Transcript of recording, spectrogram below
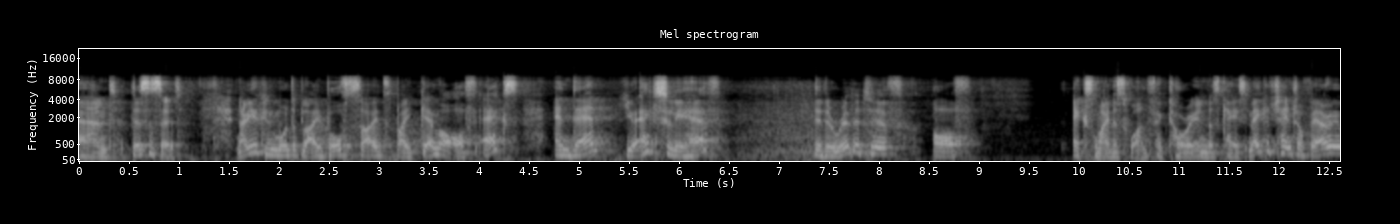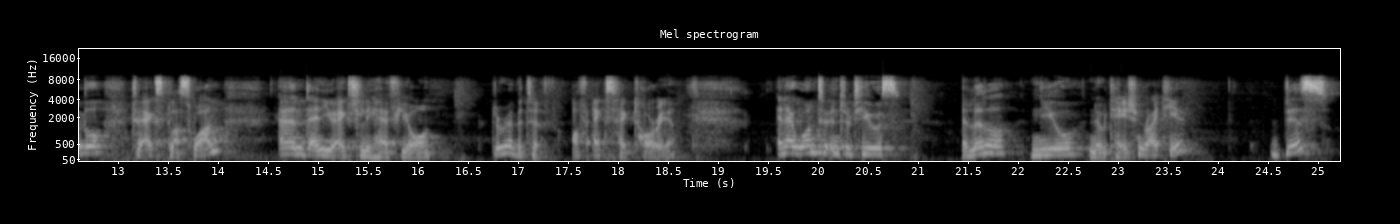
And this is it. Now you can multiply both sides by gamma of x, and then you actually have the derivative of x minus 1 factorial in this case. Make a change of variable to x plus 1, and then you actually have your derivative of x factorial. And I want to introduce a little new notation right here. This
